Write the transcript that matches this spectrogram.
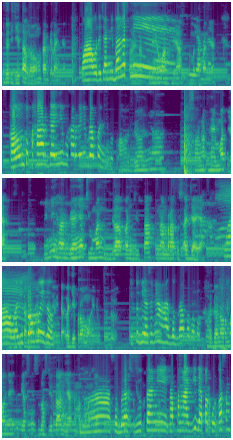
Udah digital dong tampilannya. Wow, udah canggih banget Sangat nih. mewah ya, Iya, teman-teman ya. Kalau untuk harga ini harganya berapa nih, Bapak? Harganya sangat hemat ya. Ini harganya cuma 8.600 aja ya. Wow, lagi 8.600 promo itu. aja. Lagi promo itu, betul. Itu biasanya harga berapa, Bapak? Harga normalnya itu biasanya 11 jutaan ya, teman-teman. Nah, 11 Ya, juta nih. Kapan lagi dapat kulkas 4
